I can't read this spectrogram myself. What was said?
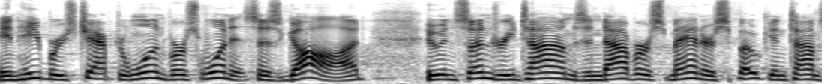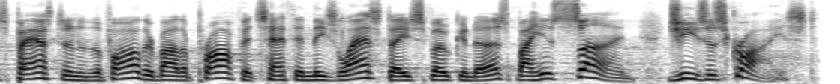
in Hebrews chapter 1, verse 1, it says, God, who in sundry times and diverse manners spoke in times past unto the Father by the prophets, hath in these last days spoken to us by his Son, Jesus Christ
